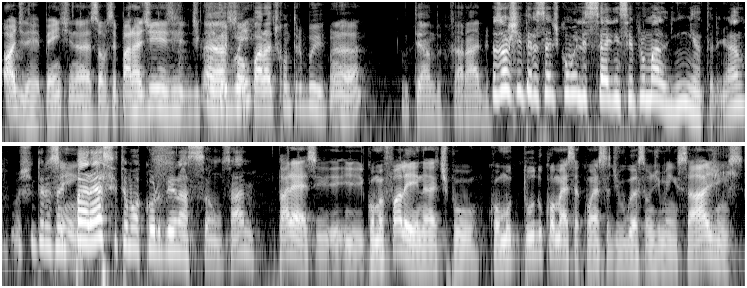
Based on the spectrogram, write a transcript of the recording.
Pode, de repente, né? É só você parar de, de, de É, só contribuir. parar de contribuir. Aham. Entendo, caralho. Mas eu acho interessante como eles seguem sempre uma linha, tá ligado? Eu acho interessante. Sim. Parece ter uma coordenação, sabe? Parece. E, e como eu falei, né? Tipo, como tudo começa com essa divulgação de mensagens,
